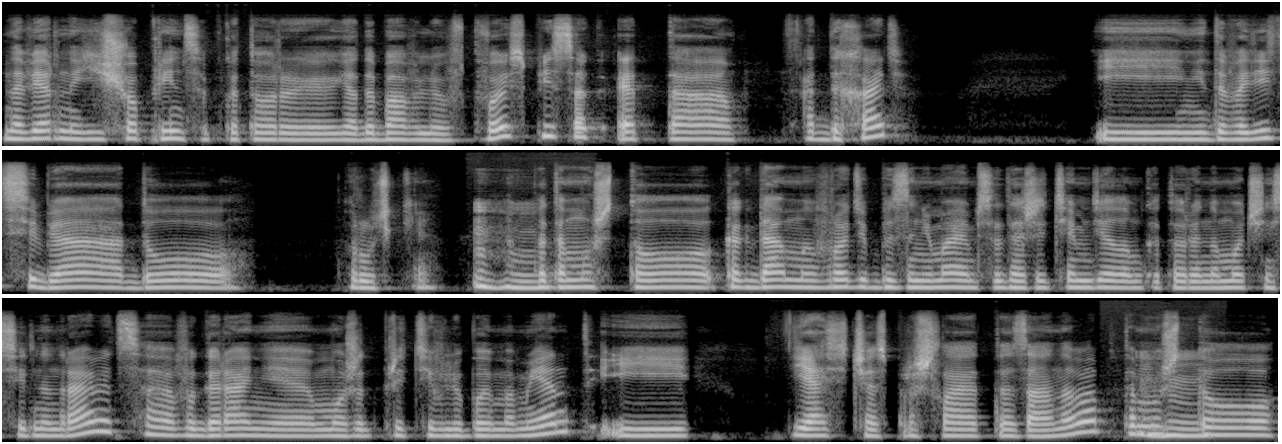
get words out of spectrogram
наверное, еще принцип, который я добавлю в твой список, это отдыхать и не доводить себя до ручки. Угу. Потому что когда мы вроде бы занимаемся даже тем делом, которое нам очень сильно нравится, выгорание может прийти в любой момент. И я сейчас прошла это заново, потому угу. что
